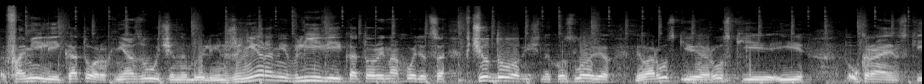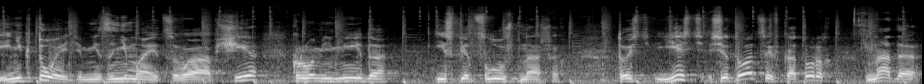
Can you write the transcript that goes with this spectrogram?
фамилии которых не озвучены были инженерами в Ливии, которые находятся в чудовищных условиях, белорусские, русские и украинские. И никто этим не занимается вообще, кроме МИДа и спецслужб наших. То есть есть ситуации, в которых надо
